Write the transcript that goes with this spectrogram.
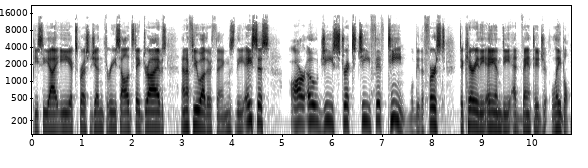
PCIe Express Gen 3 solid state drives, and a few other things. The Asus ROG Strix G15 will be the first to carry the AMD Advantage label.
